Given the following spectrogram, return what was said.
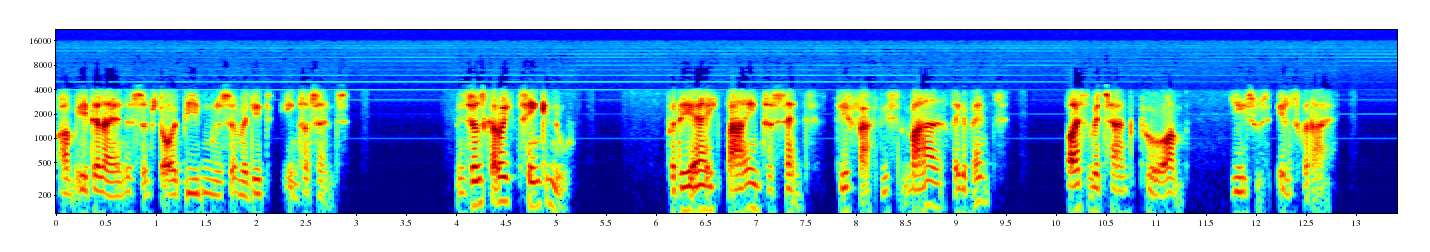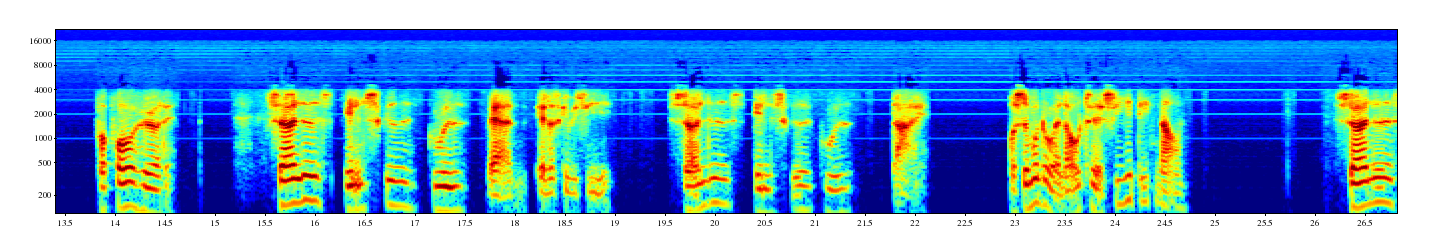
om et eller andet, som står i Bibelen, som er lidt interessant. Men sådan skal du ikke tænke nu. For det er ikke bare interessant, det er faktisk meget relevant. Også med tanke på, om Jesus elsker dig. For prøv at høre det. Således elskede Gud verden, eller skal vi sige, således elskede Gud dig. Og så må du have lov til at sige dit navn. Således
